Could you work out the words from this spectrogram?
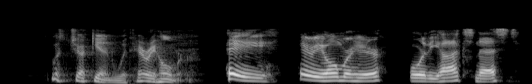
Let's check in with Harry Homer. Hey, Harry Homer here for the Hawks Nest.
